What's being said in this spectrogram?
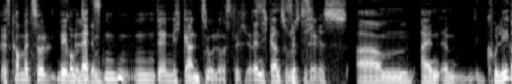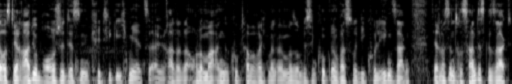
Jetzt kommen wir zu dem Kommen wir zu dem. letzten, der nicht ganz so lustig ist. Der nicht ganz so lustig 17. ist. Ähm, ein ähm, Kollege aus der Radiobranche, dessen Kritik ich mir jetzt äh, gerade dann auch nochmal angeguckt habe, weil ich mal immer so ein bisschen gucke, was so die Kollegen sagen. Der hat was Interessantes gesagt.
